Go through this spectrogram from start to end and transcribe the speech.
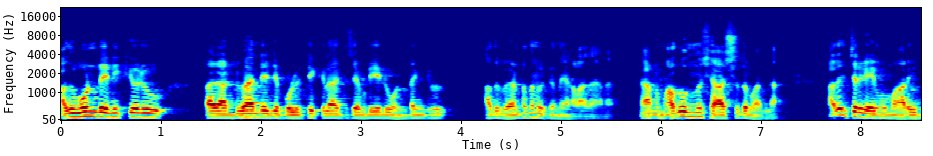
അതുകൊണ്ട് എനിക്കൊരു ഒരു അഡ്വാന്റേജ് പൊളിറ്റിക്കലായിട്ട് എവിടെയെങ്കിലും ഉണ്ടെങ്കിൽ അത് വേണ്ടെന്ന് വെക്കുന്ന ആളാണ് ഞാൻ കാരണം അതൊന്നും ശാശ്വതമല്ല. അത് ഇച്ചിരി കഴിയുമ്പോൾ മാറിയും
